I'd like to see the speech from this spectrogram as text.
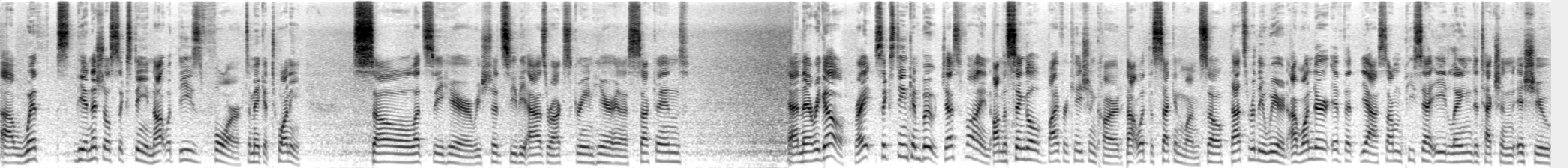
uh, with the initial 16 not with these four to make it 20 so let's see here we should see the ASRock screen here in a second and there we go, right? 16 can boot just fine on the single bifurcation card, not with the second one. So that's really weird. I wonder if that, yeah, some PCIe lane detection issue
